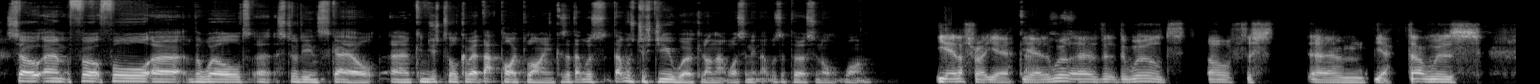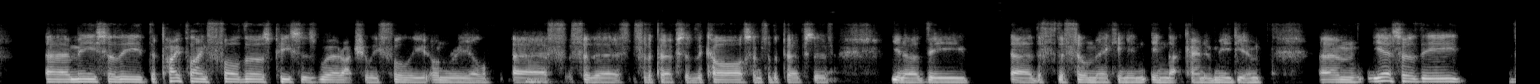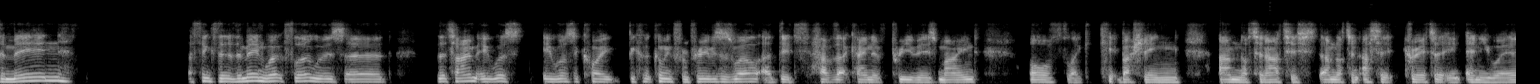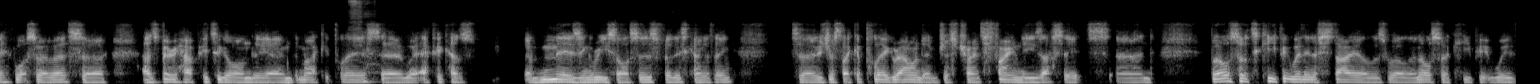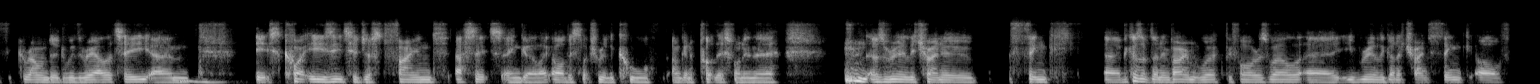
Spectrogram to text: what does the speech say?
so um, for for uh, the world uh, study in scale, uh, can you just talk about that pipeline because that was that was just you working on that, wasn't it? That was a personal one. Yeah, that's right. Yeah, okay. yeah. The world, uh, the, the world of the um, yeah, that was uh, me. So the the pipeline for those pieces were actually fully Unreal uh, mm. f- for the for the purpose of the course and for the purpose of, you know, the uh, the, the filmmaking in, in that kind of medium. Um, yeah, so the the main, I think the, the main workflow was uh, the time it was it was a quite because coming from previs as well. I did have that kind of previs mind of like kit bashing. I'm not an artist. I'm not an asset creator in any way whatsoever. So I was very happy to go on the um, the marketplace uh, where Epic has amazing resources for this kind of thing. So it was just like a playground of just trying to find these assets and but also to keep it within a style as well and also keep it with grounded with reality. Um, it's quite easy to just find assets and go like, oh, this looks really cool. I'm going to put this one in there. I was really trying to think uh, because I've done environment work before as well. Uh, you've really got to try and think of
